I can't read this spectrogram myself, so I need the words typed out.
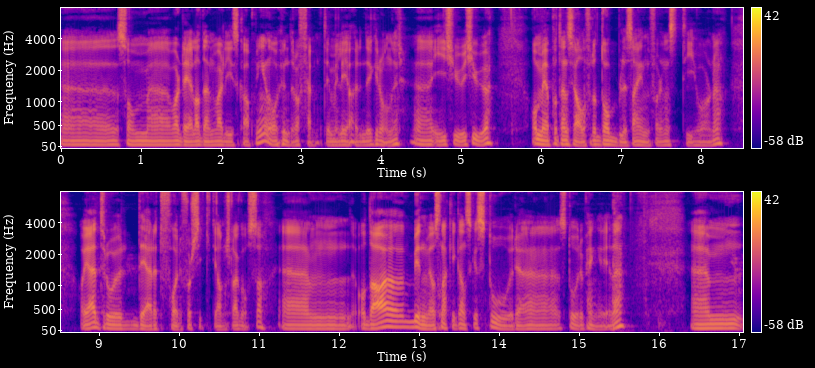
eh, som var del av den verdiskapingen, og 150 milliarder kroner eh, i 2020 og med potensial for å doble seg innenfor de neste ti årene. Og jeg tror det er et for forsiktig anslag også. Um, og da begynner vi å snakke ganske store, store penger i det. Um,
